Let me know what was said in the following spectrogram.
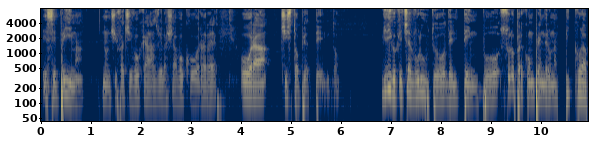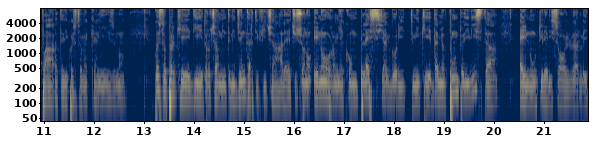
E se prima non ci facevo caso e lasciavo correre, ora ci sto più attento. Vi dico che ci è voluto del tempo solo per comprendere una piccola parte di questo meccanismo. Questo perché dietro c'è un'intelligenza artificiale, ci sono enormi e complessi algoritmi che dal mio punto di vista è inutile risolverli,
